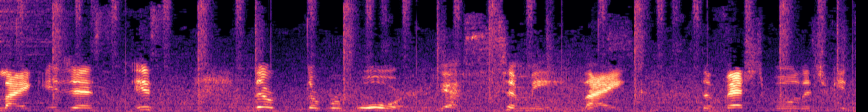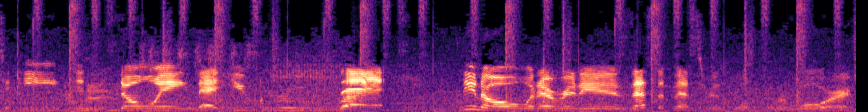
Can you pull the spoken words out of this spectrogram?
Like it just it's the the reward. Yes. To me, yes. like the vegetable that you get to eat mm -hmm. and knowing that you grew that, you know, whatever it is, that's the best reward.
